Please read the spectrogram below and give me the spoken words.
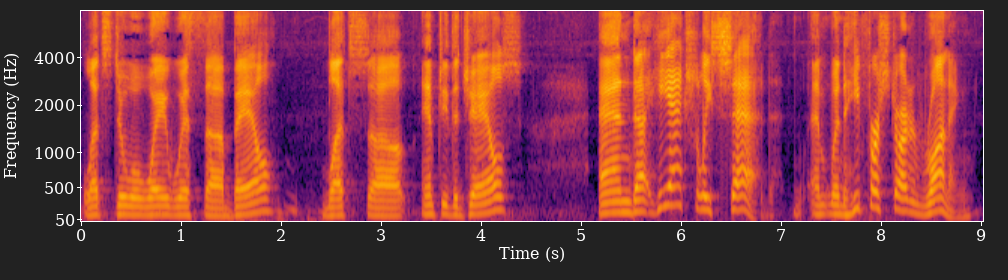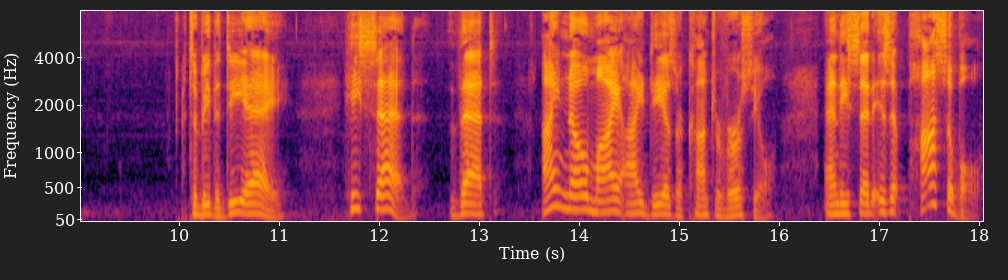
Let's do away with uh, bail. Let's uh, empty the jails. And uh, he actually said, and when he first started running to be the DA, he said that I know my ideas are controversial. And he said, Is it possible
